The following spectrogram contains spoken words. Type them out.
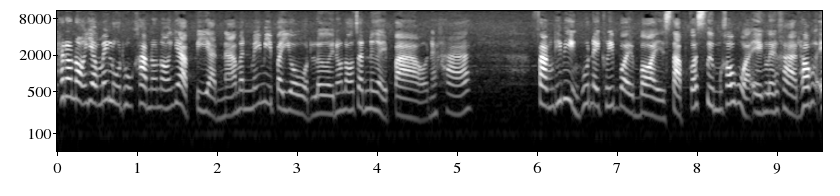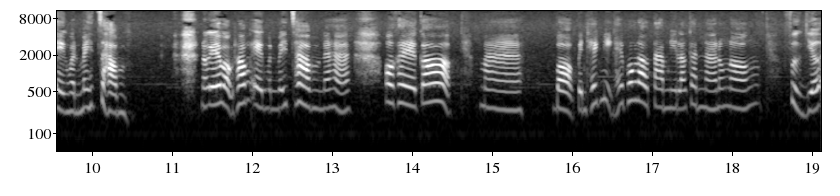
ถ้าน้องๆยังไม่รู้ทุกคำน้องๆอย่าเปลี่ยนนะ มันไม่มีประโยชน์เลย น้องๆจะเหนื่อยเปล่านะคะ ฟังที่พี่หญิงพูดในคลิปบ่อยๆ สับก็ซึมเข้าหัวเองเลยค่ะ ท่องเองมันไม่จำน้องเอบอกท่องเองมันไม่จำนะคะ โอเคก็มา บอกเป็นเทคนิคให้พวกเราตามนี้แล้วกันนะน้องๆ ฝึกเยอะ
